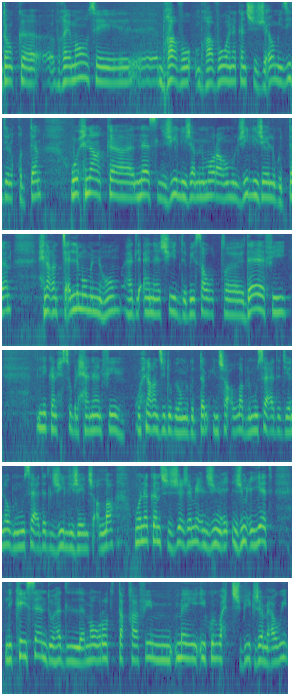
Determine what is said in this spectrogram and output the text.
donc vraiment c'est برافو برافو. أنا كنشجعهم يزيدوا لقدام. وحنا كناس الجيل اللي جا من موراهم والجيل اللي جاي لقدام حنا غنتعلموا منهم هاد الأناشيد بصوت دافي. اللي كنحسوا بالحنان فيه وحنا غنزيدوا بهم لقدام إن شاء الله بالمساعدة ديالنا وبالمساعدة الجيل اللي جاي إن شاء الله. وأنا كنشجع جميع الجمعيات اللي كيساندوا هذا الموروث الثقافي ما يكون واحد التشبيك جمعوي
